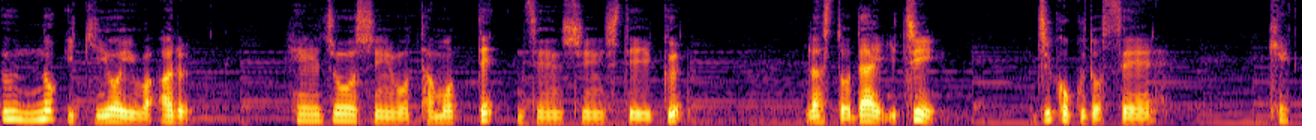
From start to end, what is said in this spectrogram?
運の勢いはある。平常心を保って前進していく。ラスト第1位。時刻土星。結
